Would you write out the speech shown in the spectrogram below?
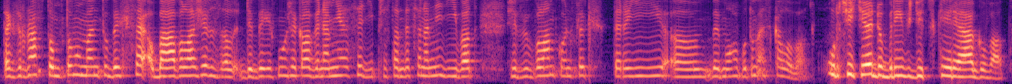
tak zrovna v tomto momentu bych se obávala, že vzal, kdybych mu řekla, vy na mě sedí, přestaňte se na mě dívat, že vyvolám konflikt, který uh, by mohl potom eskalovat. Určitě je dobrý vždycky reagovat,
